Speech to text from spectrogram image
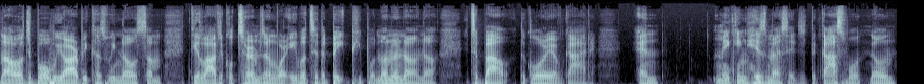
knowledgeable we are because we know some theological terms and we're able to debate people. No, no, no, no. It's about the glory of God and making his message, the gospel, known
